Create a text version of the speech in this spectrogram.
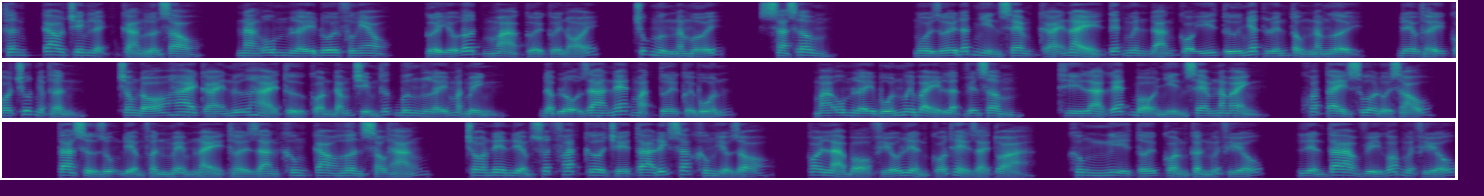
thân cao trên lệnh càng lớn sau, nàng ôm lấy đôi phương eo, cười yếu ớt mà cười cười nói, chúc mừng năm mới xa sông ngồi dưới đất nhìn xem cái này tết nguyên đán có ý tứ nhất luyến tổng năm người, đều thấy có chút nhập thần, trong đó hai cái nữ hải tử còn đắm chìm thức bưng lấy mặt mình, đập lộ ra nét mặt tươi cười bốn. Mà ôm lấy bốn mươi bảy lật viễn sâm thì là ghét bỏ nhìn xem năm ảnh, khoát tay xua đổi sáu. Ta sử dụng điểm phần mềm này thời gian không cao hơn sáu tháng cho nên điểm xuất phát cơ chế ta đích sắc không hiểu rõ, coi là bỏ phiếu liền có thể giải tỏa, không nghĩ tới còn cần nguyện phiếu, liền ta vì góp nguyện phiếu,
